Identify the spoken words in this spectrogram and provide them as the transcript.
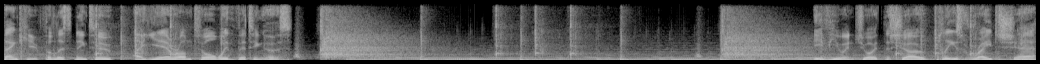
Thank you for listening to A Year on Tour with Vittinghus. If you enjoyed the show, please rate, share,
